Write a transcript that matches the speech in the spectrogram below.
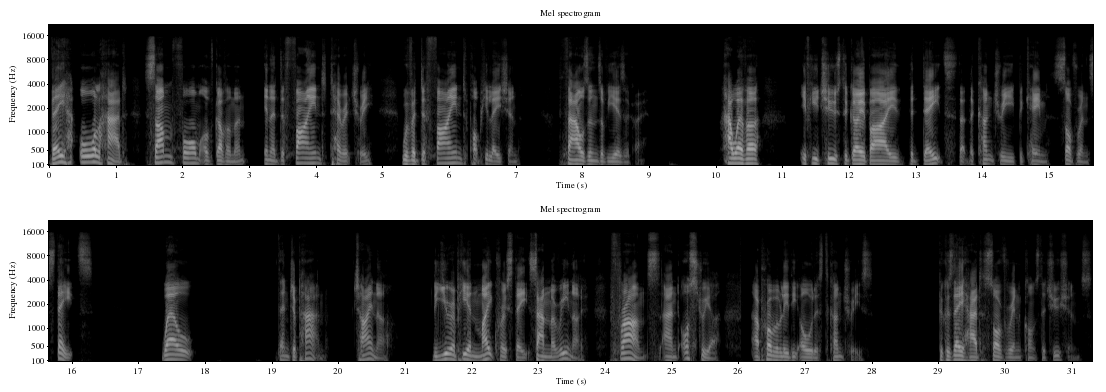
They all had some form of government in a defined territory with a defined population thousands of years ago. However, if you choose to go by the date that the country became sovereign states, well, then Japan, China, the European microstate San Marino, France, and Austria are probably the oldest countries because they had sovereign constitutions.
